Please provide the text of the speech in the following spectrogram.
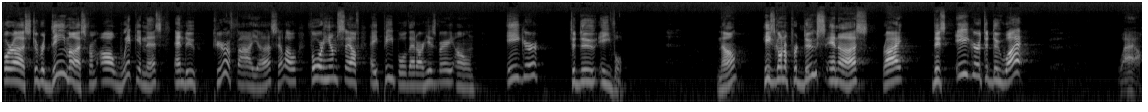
for us to redeem us from all wickedness and to purify us, hello, for himself, a people that are his very own, eager to do evil. No, he's going to produce in us, right, this eager to do what? Wow.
